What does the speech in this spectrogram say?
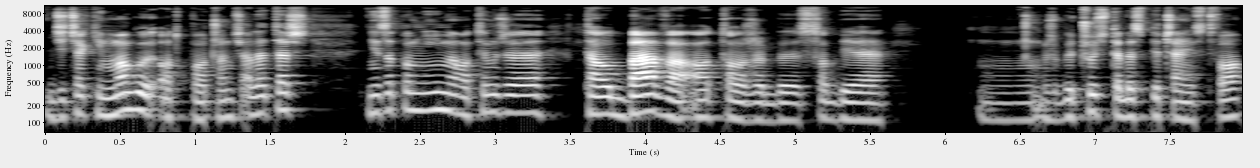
dzieciaki mogły odpocząć, ale też nie zapomnijmy o tym, że ta obawa o to, żeby sobie żeby czuć to bezpieczeństwo,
